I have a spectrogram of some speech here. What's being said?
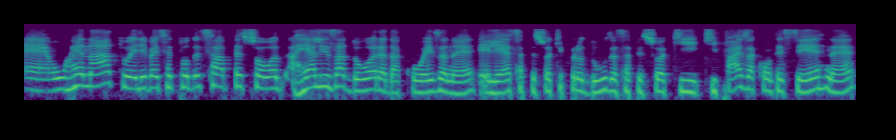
É, o Renato, ele vai ser toda essa pessoa realizadora da coisa, né? Ele é essa pessoa que produz, essa pessoa que, que faz acontecer, né?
